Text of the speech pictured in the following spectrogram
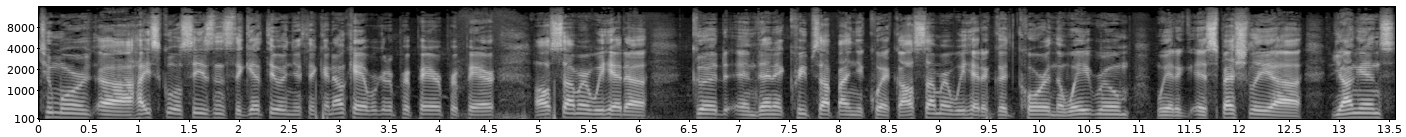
two more uh, high school seasons to get through and you're thinking okay we're going to prepare prepare all summer we had a good and then it creeps up on you quick all summer we had a good core in the weight room we had a, especially uh, youngins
